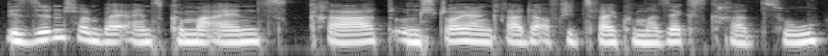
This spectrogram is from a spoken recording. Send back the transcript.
Wir sind schon bei 1,1 Grad und steuern gerade auf die 2,6 Grad zu.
